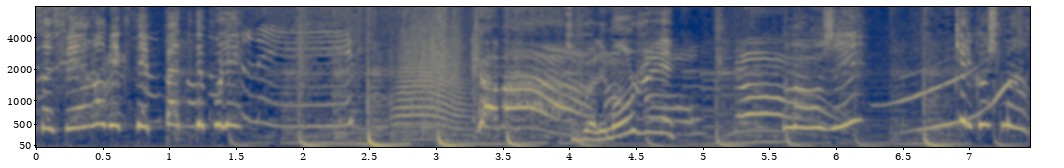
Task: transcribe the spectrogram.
Faire avec ces pattes de poulet! Tu dois les manger. No! Manger? Quel cauchemar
